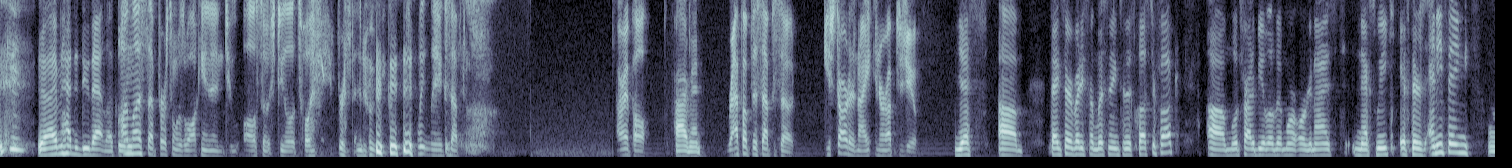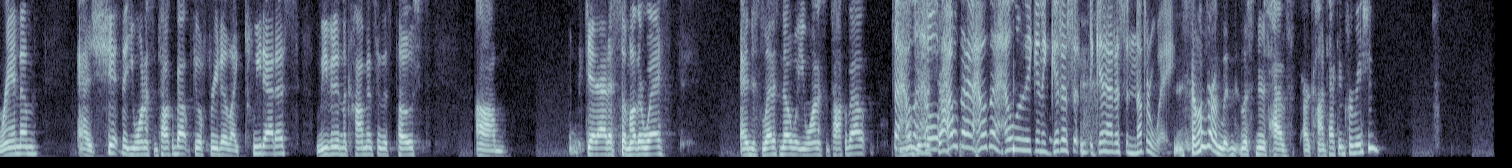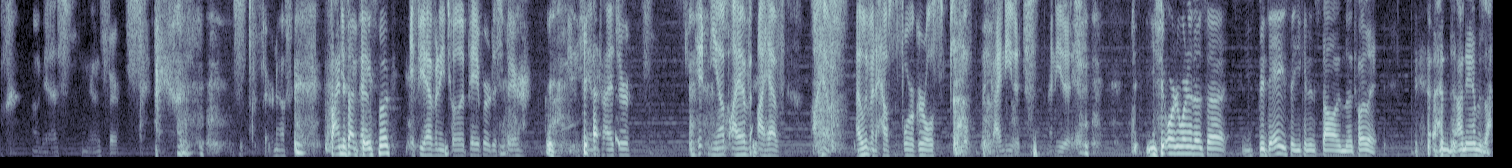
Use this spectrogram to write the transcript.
yeah, I haven't had to do that luckily. unless that person was walking in to also steal a toilet paper then it would be completely acceptable all right paul All right, man. wrap up this episode you started and i interrupted you Yes. Um, thanks everybody for listening to this clusterfuck. Um, we'll try to be a little bit more organized next week. If there's anything random as shit that you want us to talk about, feel free to like tweet at us, leave it in the comments of this post, um, get at us some other way, and just let us know what you want us to talk about. The, how we'll the give it a hell how the how the hell are they going to get us get at us another way Some of our li- listeners have our contact information. Oh yes, yeah, that's fair. fair enough. Find If us on you have- Facebook. If you have any toilet paper to spare, sanitizer, hit me up. I have, I have, I have. I live in a house with four girls. People, I need it. I need it. You should order one of those uh, bidets that you can install in the toilet on, on Amazon.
